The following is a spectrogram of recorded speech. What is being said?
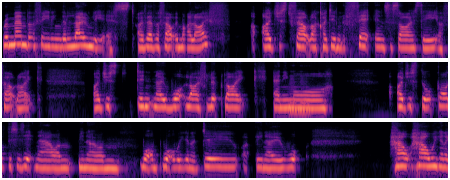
remember feeling the loneliest I've ever felt in my life. I just felt like I didn't fit in society. I felt like I just didn't know what life looked like anymore. I just thought, God, this is it now. I'm, you know, I'm what what are we gonna do? Uh, You know, what how how are we going to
